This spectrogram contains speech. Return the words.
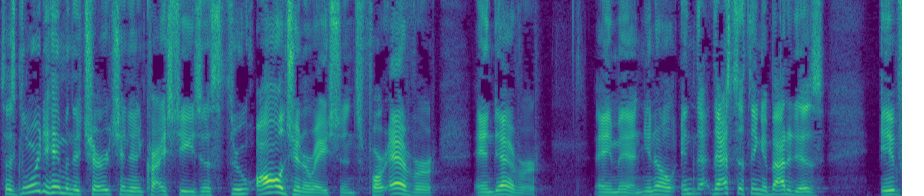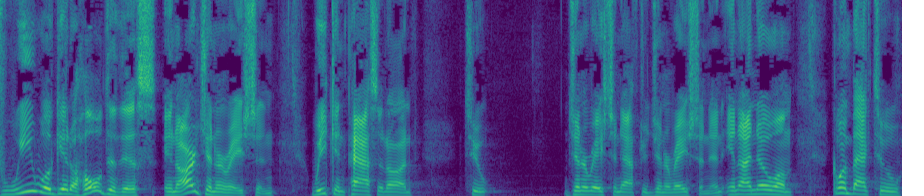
says, Glory to him in the church and in Christ Jesus through all generations, forever and ever. Amen. You know, and th- that's the thing about it is, if we will get a hold of this in our generation, we can pass it on to generation after generation. And and I know um going back to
